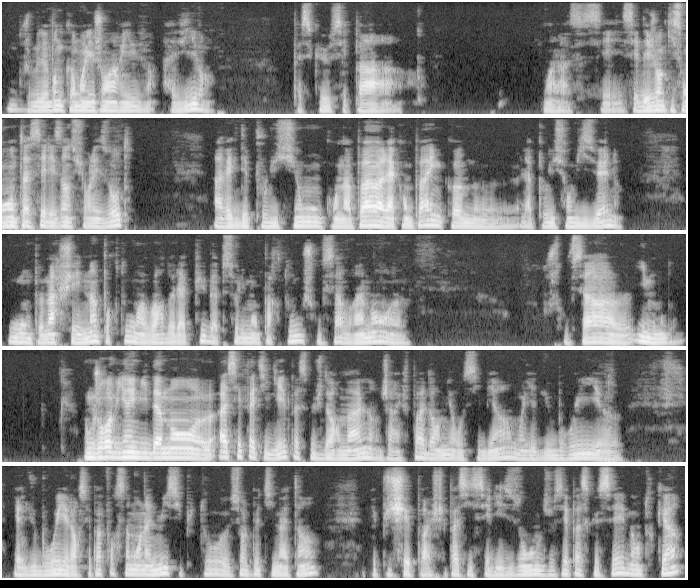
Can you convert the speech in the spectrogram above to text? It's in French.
Où je me demande comment les gens arrivent à vivre, parce que c'est pas, voilà, c'est des gens qui sont entassés les uns sur les autres, avec des pollutions qu'on n'a pas à la campagne, comme euh, la pollution visuelle, où on peut marcher n'importe où, avoir de la pub absolument partout. Je trouve ça vraiment, je trouve ça immonde. Donc je reviens évidemment euh, assez fatigué parce que je dors mal, j'arrive pas à dormir aussi bien. Moi il y a du bruit, euh, il y a du bruit. Alors c'est pas forcément la nuit, c'est plutôt euh, sur le petit matin. Et puis je sais pas, je sais pas si c'est les ondes, je sais pas ce que c'est, mais en tout cas,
